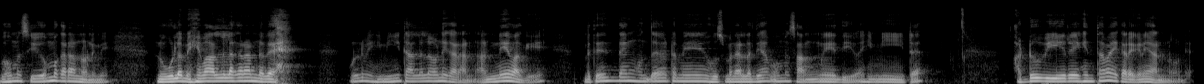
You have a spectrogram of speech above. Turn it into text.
බොහොම සියුම්ම කරන්න ඕනේ මේ. නූල මෙහෙම අල්ලලා කරන්න බෑ. නූල මේ හිමීට අල්ලලා ඕනේ කරන්න. අන්න වගේ මෙතෙන් දැන් හොඳට මේ හුස්ම රැල්ල දිහා බොහොම සංවේදීව හිමීට අඩු වීරයකින් තමයි කරගෙන යන්න ඕනේ.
